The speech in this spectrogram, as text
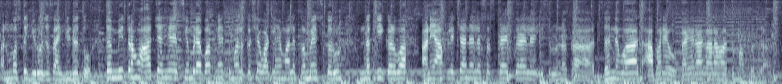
आणि मस्त हिरो जसा हिंडतो. तर मित्रांनो आजच्या ह्या शेंबड्या बातम्या तुम्हाला कशा वाटल्या हे मला कमेंट्स करून नक्की कळवा. आणि आपल्या चॅनलला सबस्क्राईब करायला विसरू नका. धन्यवाद. आभार आहे. हो. काही राग आला हा तर माफ कर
